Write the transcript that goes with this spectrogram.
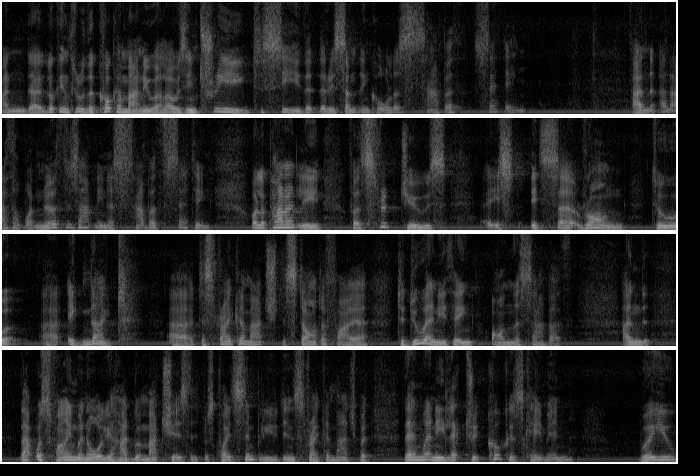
And uh, looking through the cooker manual, I was intrigued to see that there is something called a Sabbath setting. And, and I thought, what on earth does that mean, a Sabbath setting? Well, apparently, for strict Jews, it's, it's uh, wrong to uh, ignite, uh, to strike a match, to start a fire, to do anything on the Sabbath. And that was fine when all you had were matches. It was quite simple. You didn't strike a match. But then when electric cookers came in, were you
